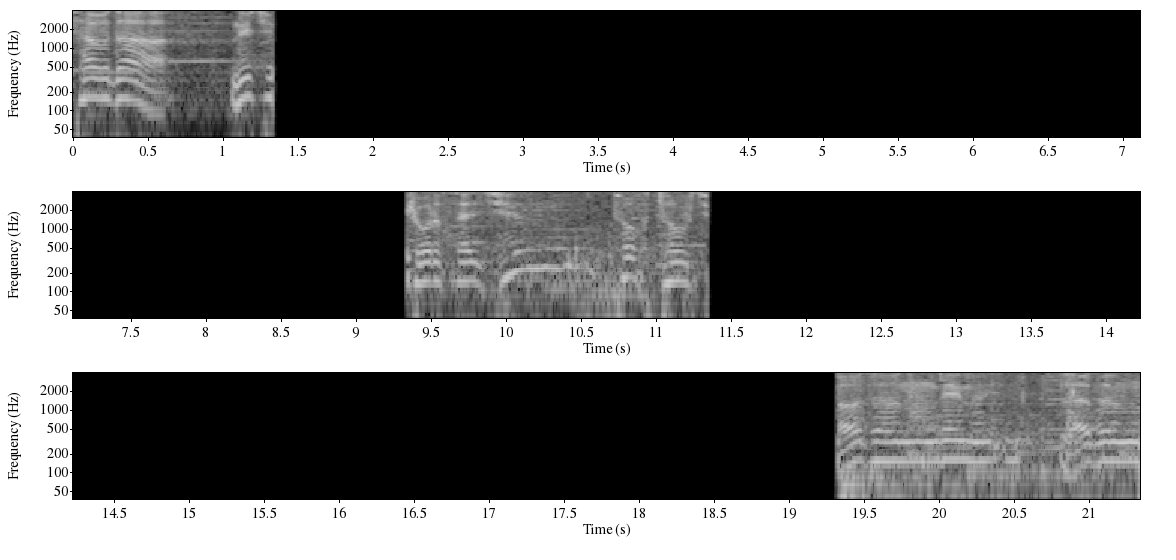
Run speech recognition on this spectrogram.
savdo nechuk ko'rsa jim to'xtovchi odam demay labim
